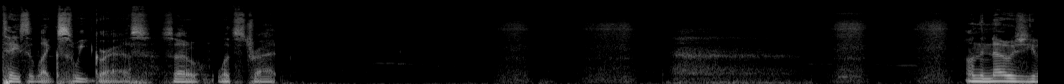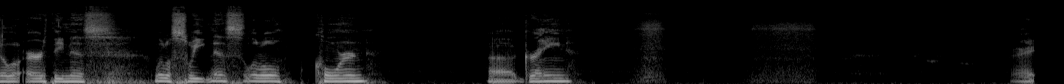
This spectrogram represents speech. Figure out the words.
tasted like sweet grass. So let's try it. On the nose, you get a little earthiness, a little sweetness, a little corn, uh, grain. All right.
